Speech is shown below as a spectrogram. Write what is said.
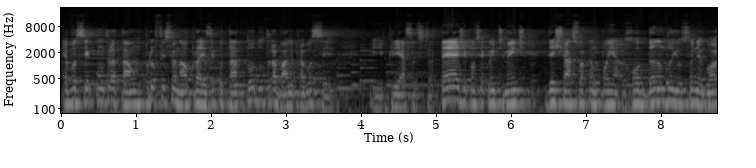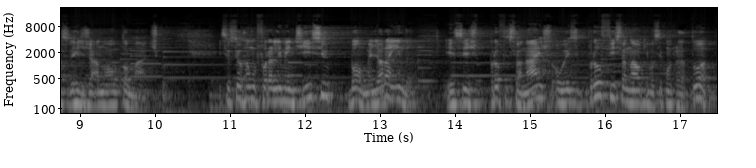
é você contratar um profissional para executar todo o trabalho para você e criar essa estratégia e, consequentemente, deixar a sua campanha rodando e o seu negócio desde já no automático. E se o seu ramo for alimentício, bom, melhor ainda, esses profissionais ou esse profissional que você contratou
